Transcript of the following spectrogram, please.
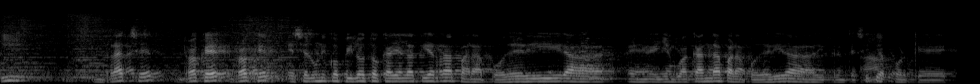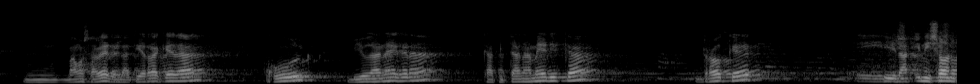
y Ratchet, Rocket, Rocket es el único piloto que hay en la Tierra para poder ir a, eh, y en Wakanda para poder ir a diferentes sitios, porque mm, vamos a ver, en la Tierra quedan Hulk, Viuda Negra, Capitán América, Rocket Y, Y la- y Misón.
